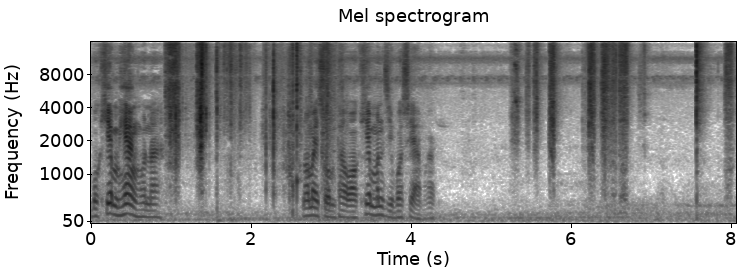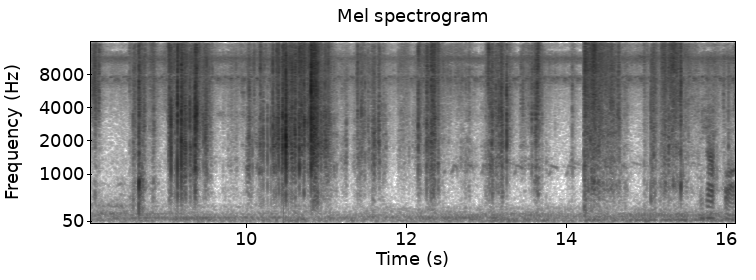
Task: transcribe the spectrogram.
บกเข้มแห้งคนนะ น้องไม่สมเท่าออกเข้มมันสีบ่แสบครับนี่ครับปอก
